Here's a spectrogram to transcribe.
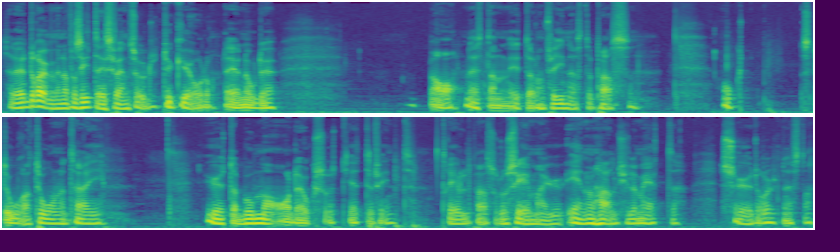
Så det är drömmen att få sitta i Svensudd, tycker jag då. Det är nog det, ja, nästan ett av de finaste passen. Och stora tornet här i Götabo Mar är också ett jättefint trevligt pass och då ser man ju en och en halv kilometer söderut nästan.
